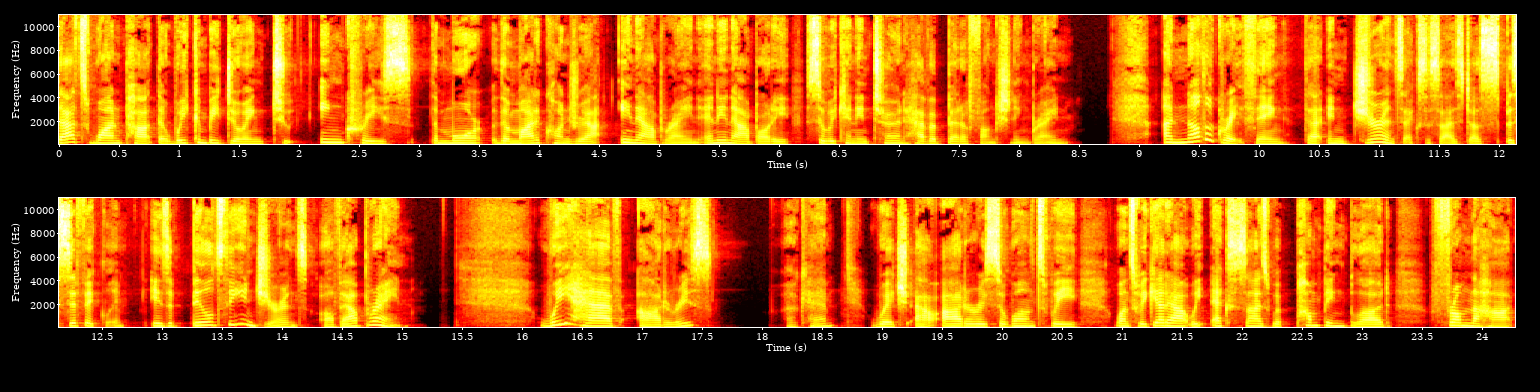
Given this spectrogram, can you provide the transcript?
that's one part that we can be doing to increase the more the mitochondria in our brain and in our body so we can in turn have a better functioning brain. Another great thing that endurance exercise does specifically is it builds the endurance of our brain. We have arteries okay? Which our arteries so once we once we get out we exercise we're pumping blood from the heart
